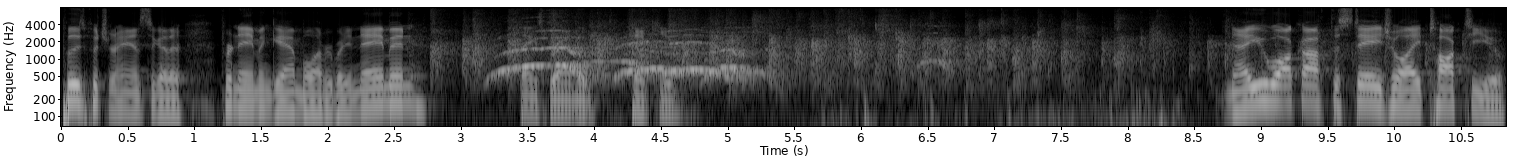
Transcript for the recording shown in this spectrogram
Please put your hands together for Naaman Gambill, everybody. Naaman, Thanks, Brandon. thank you. Now you walk off the stage while I talk to you.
